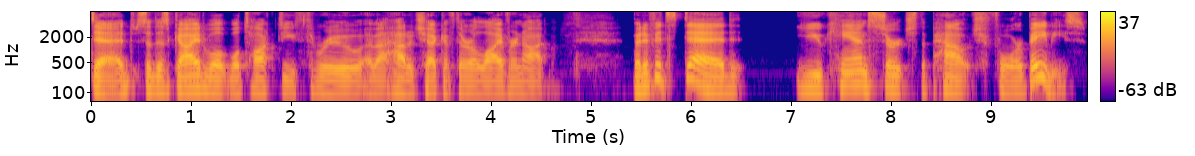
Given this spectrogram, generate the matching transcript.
dead, so this guide will will talk to you through about how to check if they're alive or not. But if it's dead, you can search the pouch for babies.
